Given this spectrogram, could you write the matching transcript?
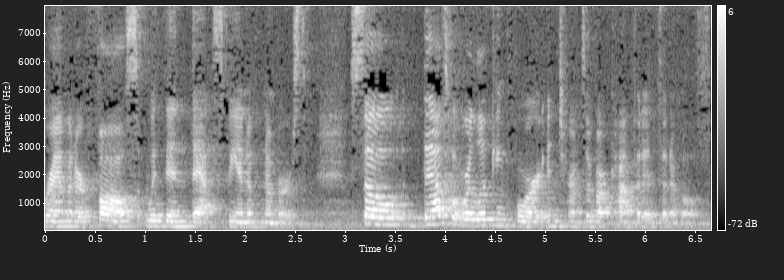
parameter falls within that span of numbers. So that's what we're looking for in terms of our confidence intervals.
